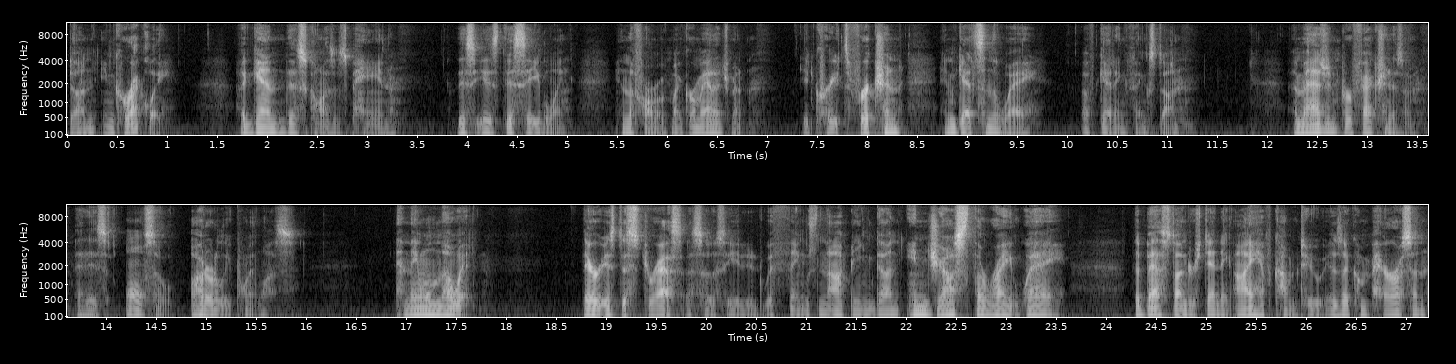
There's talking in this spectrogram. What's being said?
done incorrectly. Again, this causes pain. This is disabling in the form of micromanagement. It creates friction and gets in the way of getting things done. Imagine perfectionism that is also utterly pointless. And they will know it. There is distress associated with things not being done in just the right way. The best understanding I have come to is a comparison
